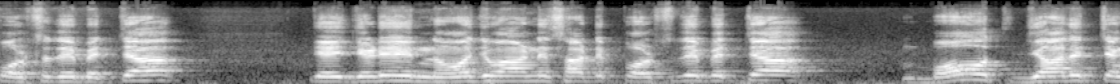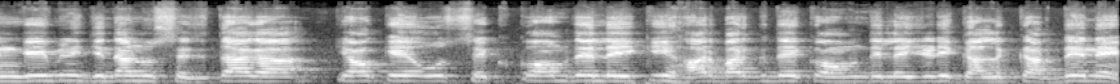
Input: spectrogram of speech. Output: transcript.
ਪੁਲਿਸ ਦੇ ਵਿੱਚ। ਤੇ ਜਿਹੜੇ ਨੌਜਵਾਨ ਨੇ ਸਾਡੇ ਪੁਲਿਸ ਦੇ ਵਿੱਚ ਬਹੁਤ ਜ਼ਿਆਦਾ ਚੰਗੇ ਵੀ ਨੇ ਜਿਨ੍ਹਾਂ ਨੂੰ ਸਜਦਾਗਾ ਕਿਉਂਕਿ ਉਹ ਸਿੱਖ ਕੌਮ ਦੇ ਲਈ ਕਿ ਹਰ ਵਰਗ ਦੇ ਕੌਮ ਦੇ ਲਈ ਜਿਹੜੀ ਗੱਲ ਕਰਦੇ ਨੇ,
